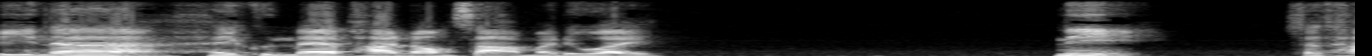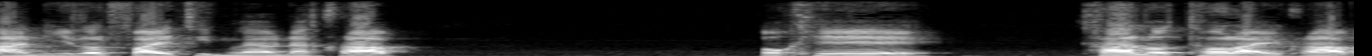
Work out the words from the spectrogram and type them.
ปีหน้าให้คุณแม่พาน้องสาวมาด้วย นี่ สถานีรถไฟถึงแล้วนะครับ โอเค ค่ารถเท่าไหร่ครับ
